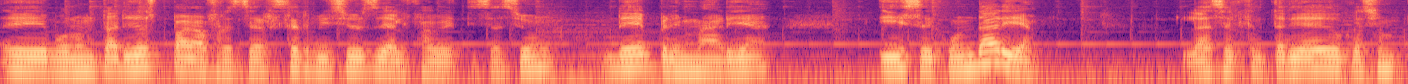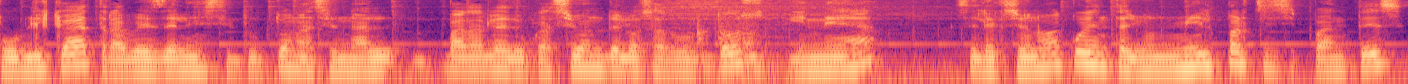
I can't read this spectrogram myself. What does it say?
eh, voluntarios para ofrecer servicios de alfabetización de primaria y secundaria. La Secretaría de Educación Pública, a través del Instituto Nacional para la Educación de los Adultos, INEA, seleccionó a 41 mil participantes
